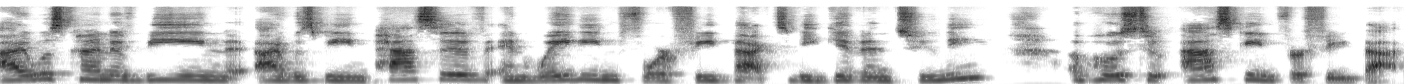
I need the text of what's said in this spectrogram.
I was kind of being, I was being passive and waiting for feedback to be given to me opposed to asking for feedback.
